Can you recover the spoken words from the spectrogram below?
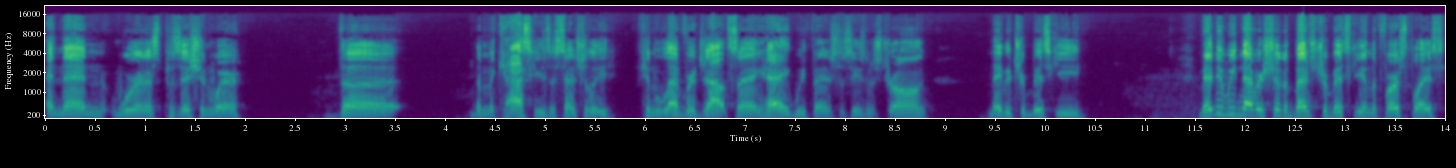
and then we're in a position where the the McCaskies essentially can leverage out saying, "Hey, we finished the season strong. Maybe Trubisky. Maybe we never should have benched Trubisky in the first place.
